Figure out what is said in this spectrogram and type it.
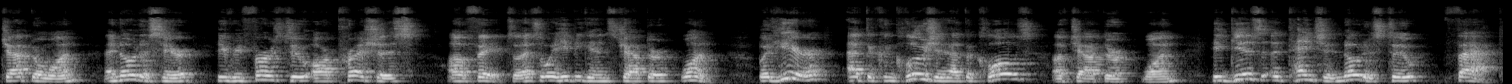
chapter 1, and notice here he refers to our precious uh, faith. So that's the way he begins chapter 1. But here, at the conclusion, at the close of chapter 1, he gives attention, notice, to fact.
